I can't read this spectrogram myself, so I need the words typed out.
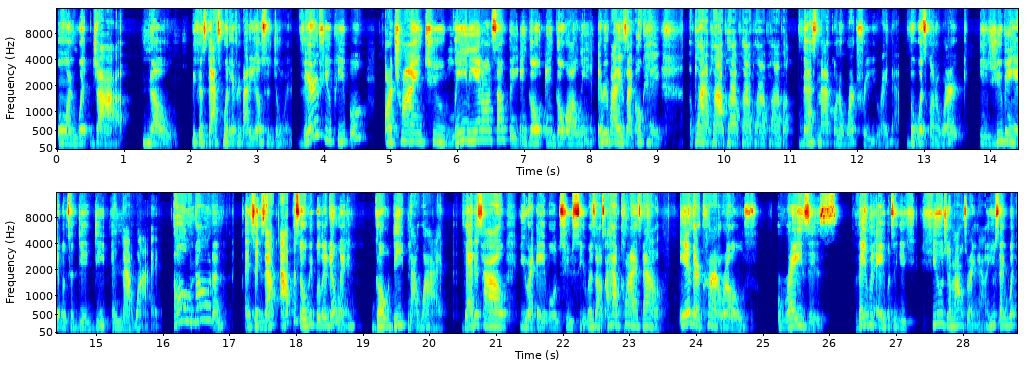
on what job. No, because that's what everybody else is doing. Very few people are trying to lean in on something and go and go all in. Everybody's like, okay, apply, apply, apply, apply, apply, apply, apply. That's not going to work for you right now. But what's going to work is you being able to dig deep and not wide. Oh no, the, it's exact opposite of what people are doing. Go deep, not wide. That is how you are able to see results. I have clients now in their current roles, raises. They've been able to get huge amounts right now. You say, what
